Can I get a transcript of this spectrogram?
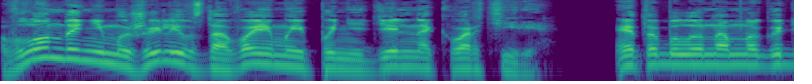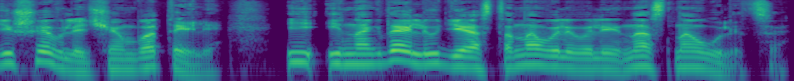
В Лондоне мы жили в сдаваемой понедельной квартире. Это было намного дешевле, чем в отеле, и иногда люди останавливали нас на улице.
